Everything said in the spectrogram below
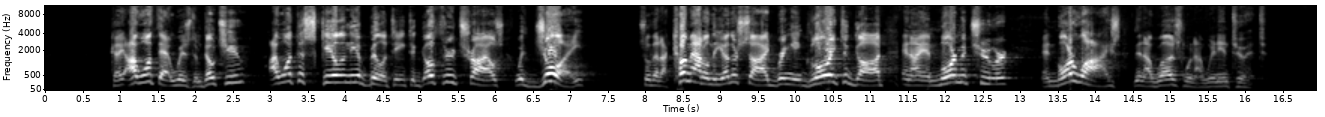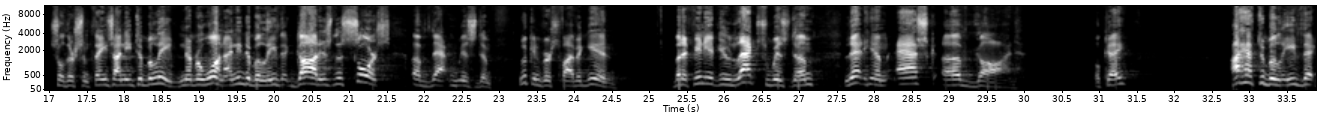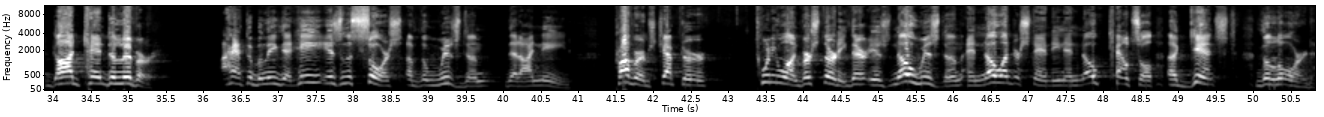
Okay? I want that wisdom, don't you? I want the skill and the ability to go through trials with joy so that I come out on the other side bringing glory to God and I am more mature and more wise than I was when I went into it. So there's some things I need to believe. Number one, I need to believe that God is the source of that wisdom. Look in verse 5 again. But if any of you lacks wisdom, let him ask of God. Okay? I have to believe that God can deliver. I have to believe that He is the source of the wisdom that I need. Proverbs chapter 21, verse 30 There is no wisdom and no understanding and no counsel against the Lord.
